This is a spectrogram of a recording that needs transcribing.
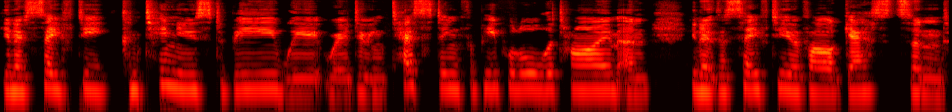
you know, safety continues to be. We we're doing testing for people all the time, and you know, the safety of our guests and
